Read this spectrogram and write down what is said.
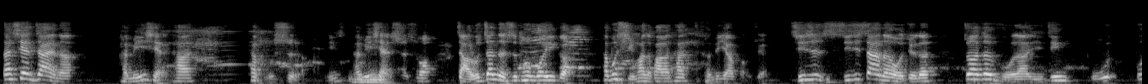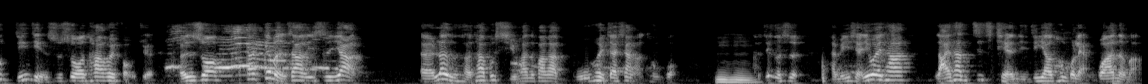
但现在呢，很明显他他不是了，很明显是说，假如真的是通过一个他不喜欢的方案，他肯定要否决。其实实际上呢，我觉得中央政府呢已经不。不仅仅是说他会否决，而是说他根本上是让，呃，任何他不喜欢的方案不会在香港通过。嗯嗯，这个是很明显，因为他来他之前已经要通过两关了嘛，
